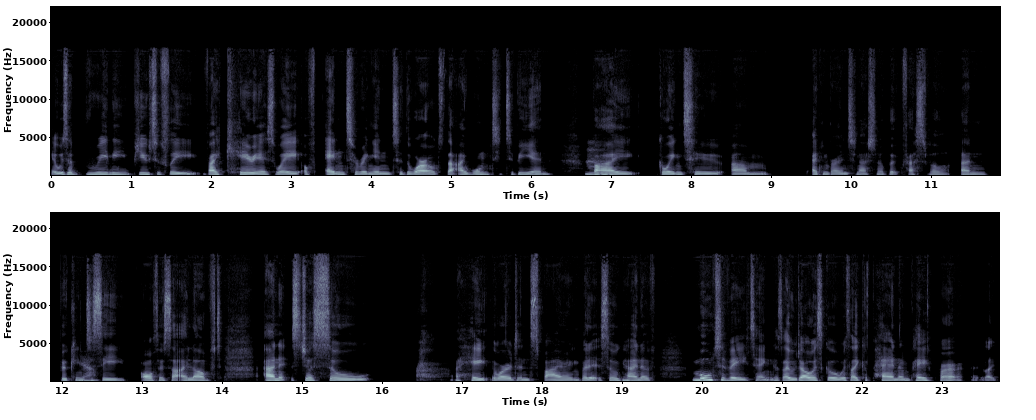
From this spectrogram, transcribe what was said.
It was a really beautifully vicarious way of entering into the world that I wanted to be in mm. by going to um, Edinburgh International Book Festival and booking yeah. to see authors that I loved and it's just so I hate the word inspiring, but it's so kind of motivating because I would always go with like a pen and paper, like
